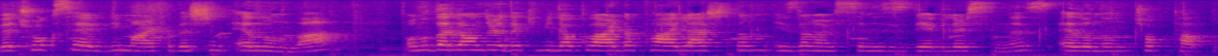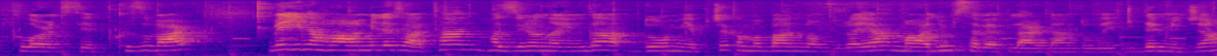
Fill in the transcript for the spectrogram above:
Ve çok sevdiğim arkadaşım Alan'la. Onu da Londra'daki vloglarda paylaştım. İzlememişseniz izleyebilirsiniz. Alan'ın çok tatlı Florence diye bir kızı var. Ve yine hamile zaten Haziran ayında doğum yapacak ama ben Londra'ya malum sebeplerden dolayı gidemeyeceğim.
